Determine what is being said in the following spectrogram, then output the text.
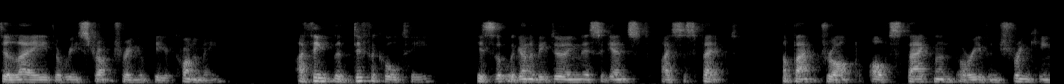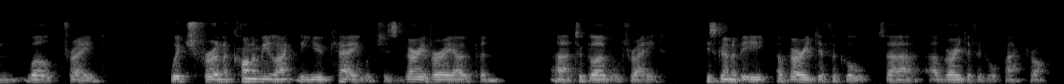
delay the restructuring of the economy. I think the difficulty is that we're going to be doing this against, I suspect, a backdrop of stagnant or even shrinking world trade, which for an economy like the UK, which is very, very open uh, to global trade, is going to be a very difficult, uh, a very difficult backdrop.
